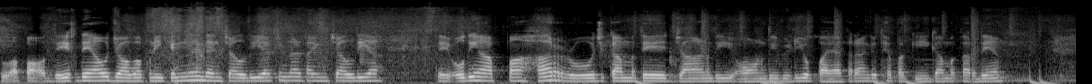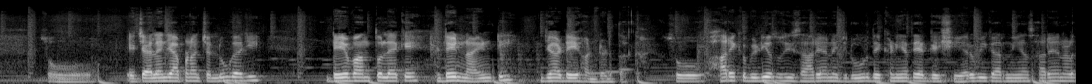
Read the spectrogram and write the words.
ਸੋ ਆਪਾਂ ਦੇਖਦੇ ਆ ਉਹ ਜੌਬ ਆਪਣੀ ਕਿੰਨੇ ਦਿਨ ਚੱਲਦੀ ਆ, ਕਿੰਨਾ ਟਾਈਮ ਚੱਲਦੀ ਆ। ਤੇ ਉਹਦੀਆਂ ਆਪਾਂ ਹਰ ਰੋਜ਼ ਕੰਮ ਤੇ ਜਾਣ ਦੀ, ਆਉਣ ਦੀ ਵੀਡੀਓ ਪਾਇਆ ਕਰਾਂਗੇ, ਉੱਥੇ ਆਪਾਂ ਕੀ ਕੰਮ ਕਰਦੇ ਆ। ਸੋ ਇਹ ਚੈਲੰਜ ਆਪਣਾ ਚੱਲੂਗਾ ਜੀ ਡੇ 1 ਤੋਂ ਲੈ ਕੇ ਡੇ 90 ਜਾਂ ਡੇ 100 ਤੱਕ। ਸੋ ਹਰ ਇੱਕ ਵੀਡੀਓ ਤੁਸੀਂ ਸਾਰਿਆਂ ਨੇ ਜਰੂਰ ਦੇਖਣੀ ਹੈ ਤੇ ਅੱਗੇ ਸ਼ੇਅਰ ਵੀ ਕਰਨੀ ਆ ਸਾਰਿਆਂ ਨਾਲ,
